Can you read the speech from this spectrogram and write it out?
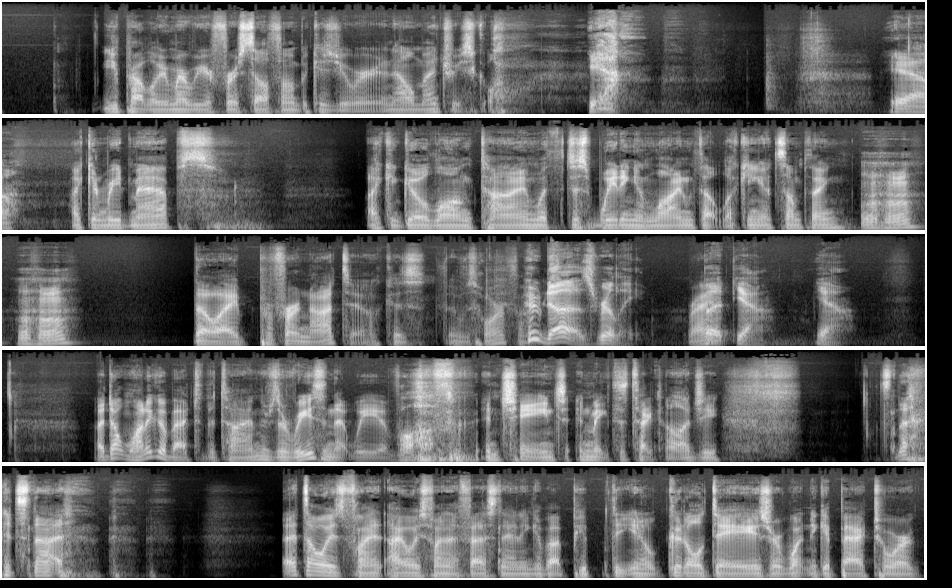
you probably remember your first cell phone because you were in elementary school. Yeah. Yeah. I can read maps. I can go a long time with just waiting in line without looking at something. Mm-hmm. Mm-hmm. Though I prefer not to because it was horrifying. Who does really? right? But yeah. Yeah. I don't want to go back to the time. There's a reason that we evolve and change and make this technology. It's not. It's not. That's always find. I always find that fascinating about people. The, you know, good old days or wanting to get back to our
